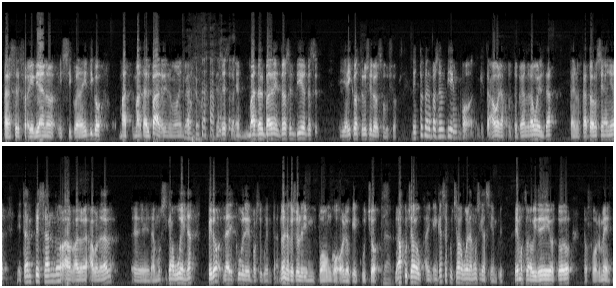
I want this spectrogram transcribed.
para ser freudiano y psicoanalítico, mata al padre en un momento. Entonces, eh, mata al padre en todo sentido, entonces y ahí construye lo suyo. Después pasa el tiempo, que está ahora justo pegando la vuelta, está en los 14 años, está empezando a, valorar eh, la música buena, pero la descubre él por su cuenta. No es lo que yo le impongo o lo que escucho. Lo ha escuchado, en, casa he escuchado buena música siempre. Le he mostrado videos, todo, lo formé.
